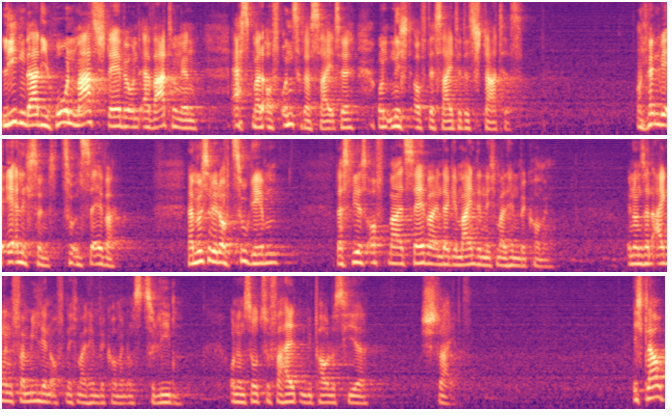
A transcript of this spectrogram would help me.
liegen da die hohen Maßstäbe und Erwartungen erstmal auf unserer Seite und nicht auf der Seite des Staates. Und wenn wir ehrlich sind zu uns selber, dann müssen wir doch zugeben, dass wir es oftmals selber in der Gemeinde nicht mal hinbekommen, in unseren eigenen Familien oft nicht mal hinbekommen, uns zu lieben und uns so zu verhalten, wie Paulus hier schreibt. Ich glaube,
